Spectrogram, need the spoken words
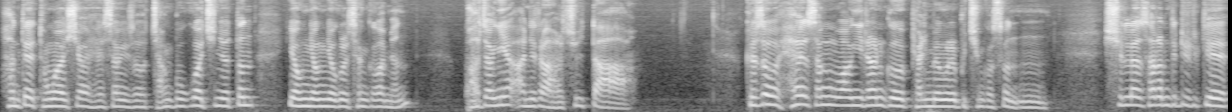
한때 동아시아 해상에서 장보고가 지녔던 영향력을 생각하면 과장이 아니라 할 수 있다. 그래서 해상왕이라는 그 별명을 붙인 것은 신라 사람들이 이렇게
